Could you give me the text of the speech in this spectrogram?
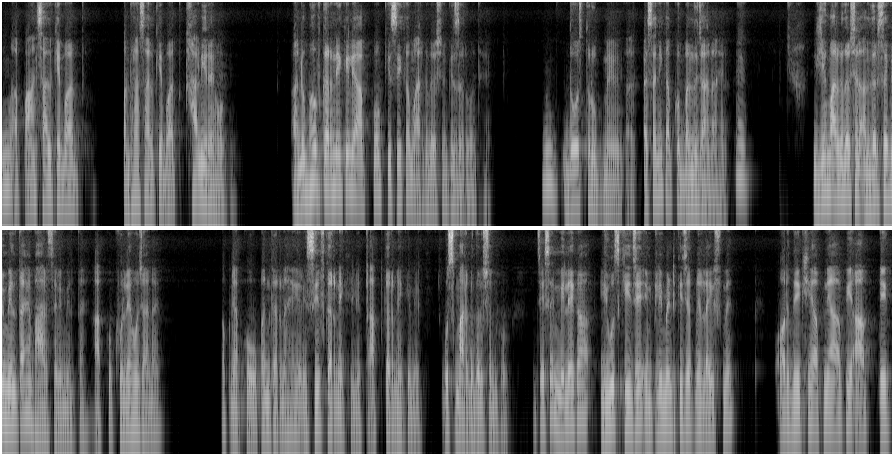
हम्म, आप पाँच साल के बाद पंद्रह साल के बाद खाली रहोगे। अनुभव करने के लिए आपको किसी का मार्गदर्शन की ज़रूरत है। दोस्त रूप में ऐसा नहीं कि आपको बंद जाना है। हम्म। ये मार्गदर्शन अंदर से भी मिलता है बाहर से भी मिलता है। आपको खुले हो जाना है। अपने आप को ओपन करना है रिसीव करने के लिए प्राप्त करने के लिए उस मार्गदर्शन को। जैसे मिलेगा यूज़ कीजिए इम्प्लीमेंट कीजिए अपने लाइफ में। और देखिए अपने आप ही आप एक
